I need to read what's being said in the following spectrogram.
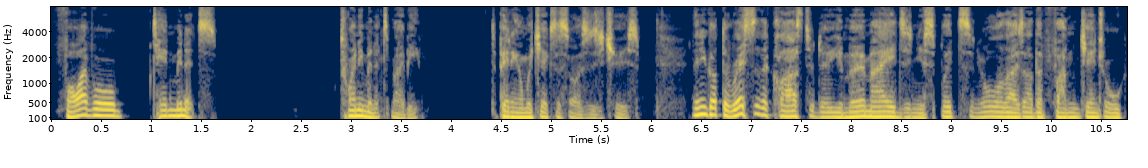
five or 10 minutes, 20 minutes maybe, depending on which exercises you choose. Then you've got the rest of the class to do your mermaids and your splits and all of those other fun, gentle,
